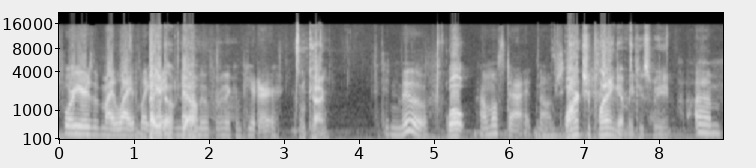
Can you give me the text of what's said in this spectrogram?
four years of my life. Like Beta, I never yeah. moved from the computer. Okay. I didn't move. Well, I almost died. No, I'm just why aren't you playing it, Me Too Sweet? Um,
